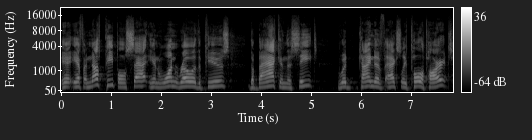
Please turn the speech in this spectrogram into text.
if enough people sat in one row of the pews, the back and the seat would kind of actually pull apart.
